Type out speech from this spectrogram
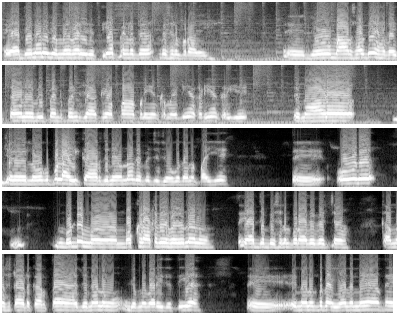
ਤੇ ਅੱਜ ਇਹਨਾਂ ਨੂੰ ਜ਼ਿੰਮੇਵਾਰੀ ਦਿੱਤੀ ਹੈ ਪਿੰਡ ਦੇ ਬਿਸ਼ਨਪੁਰਾ ਦੀ। ਤੇ ਜੋ ਮਾਨ ਸਾਹਿਬ ਦੀਆਂ ਹਦਾਇਤਾਂ ਨੇ ਵੀ ਪਿੰਡ ਪਿੰਡ ਜਾ ਕੇ ਆਪਾਂ ਆਪਣੀਆਂ ਕਮੇਟੀਆਂ ਖੜੀਆਂ ਕਰੀਏ ਤੇ ਨਾਲ ਜਿਹੜੇ ਲੋਕ ਭਲਾਈ ਕਾਰਜ ਨੇ, ਉਹਨਾਂ ਦੇ ਵਿੱਚ ਯੋਗਦਾਨ ਪਾਈਏ। ਤੇ ਉਹ ਮੁੱਢ ਮੁੱਖ ਰੱਖਦੇ ਹੋਏ ਉਹਨਾਂ ਨੂੰ ਤੇ ਅੱਜ ਬਿਸ਼ਨਪੁਰਾ ਦੇ ਵਿੱਚ ਕੰਮ ਸਟਾਰਟ ਕਰਤਾ ਹੈ ਇਹਨਾਂ ਨੂੰ ਜ਼ਿੰਮੇਵਾਰੀ ਦਿੱਤੀ ਹੈ। ਤੇ ਇਹਨਾਂ ਨੂੰ ਵਧਾਈਆਂ ਦਿੰਦੇ ਆ ਤੇ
